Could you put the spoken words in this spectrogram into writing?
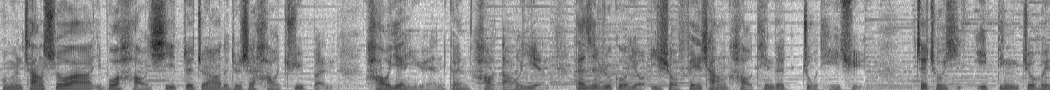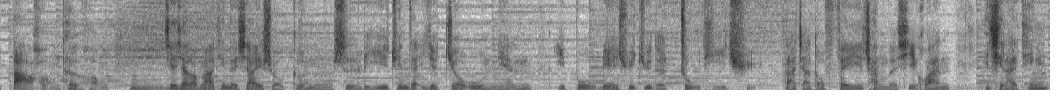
我们常说啊，一部好戏最重要的就是好剧本、好演员跟好导演。但是如果有一首非常好听的主题曲，这出戏一定就会大红特红。嗯，接下来我们要听的下一首歌呢，是李翊君在一九九五年一部连续剧的主题曲。大家都非常的喜欢，一起来听《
